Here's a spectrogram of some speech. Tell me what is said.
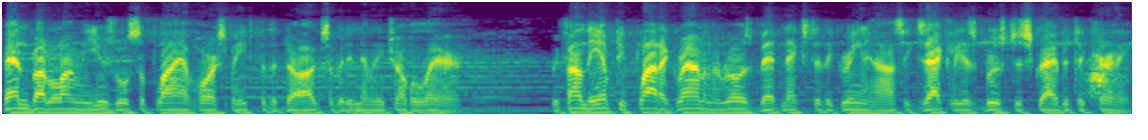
Ben brought along the usual supply of horse meat for the dogs, so we didn't have any trouble there. We found the empty plot of ground in the rose bed next to the greenhouse, exactly as Bruce described it to Kearney.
